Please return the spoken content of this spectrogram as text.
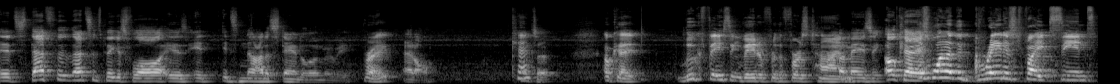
it's that's the that's its biggest flaw is it it's not a standalone movie Right. at all. Okay. That's it. Okay. Luke facing Vader for the first time. Amazing. Okay. It's one of the greatest fight scenes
